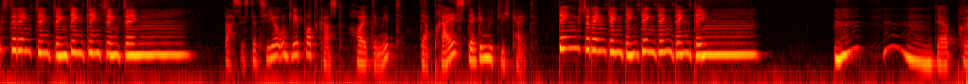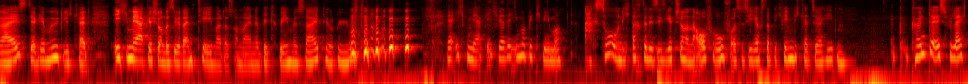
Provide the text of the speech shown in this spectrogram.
ding, ding, ding, ding, ding, ding, ding. Das ist der Zier und Leb Podcast. Heute mit Der Preis der Gemütlichkeit. Ding, ding, ding, ding, ding, ding, ding, ding. Mhm, der Preis der Gemütlichkeit. Ich merke schon, das wird ein Thema, das an meine bequeme Seite rührt. Ja, ich merke, ich werde immer bequemer. Ach so, und ich dachte, das ist jetzt schon ein Aufruf, also sich aus der Bequemlichkeit zu erheben. Könnte es vielleicht,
